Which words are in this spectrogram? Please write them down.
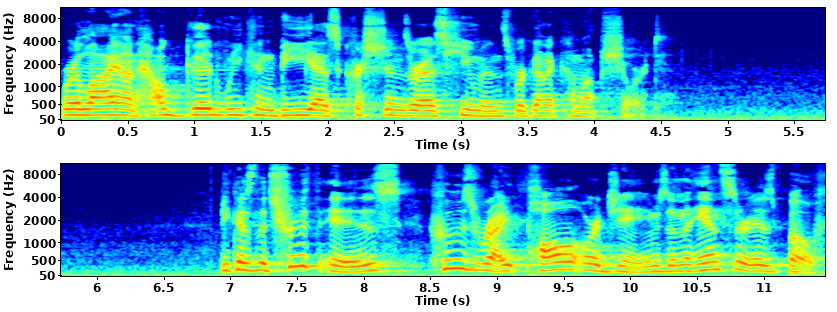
rely on how good we can be as Christians or as humans, we're going to come up short. Because the truth is, who's right, Paul or James? And the answer is both.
